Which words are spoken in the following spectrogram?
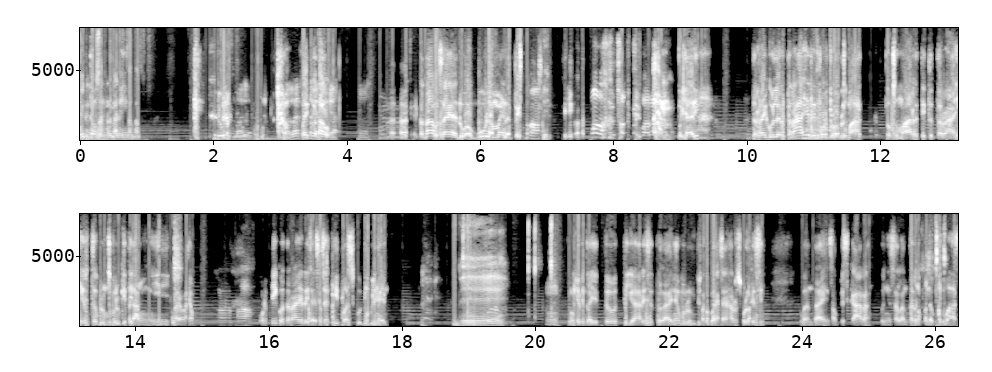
Itu kan terbaik ini. balik. Balas itu tahu. Kau tahu saya dua bulan main dapet Oh, jadi reguler terakhir di Porto belum. Waktu Maret itu terakhir sebelum sebelum kita yang ini Portico terakhir itu saya sakit pas mobilnya Eh, Hmm, Kevin setelah itu tiga hari setelahnya belum bisa bahas. Saya harus pulang ke sini Bantai sampai sekarang penyesalan terlalu tidak bisa bahas.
